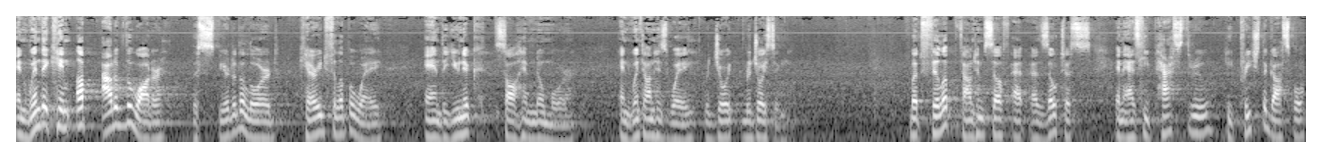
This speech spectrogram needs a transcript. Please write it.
And when they came up out of the water, the Spirit of the Lord carried Philip away, and the eunuch saw him no more, and went on his way rejo- rejoicing. But Philip found himself at Azotus, and as he passed through, he preached the gospel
